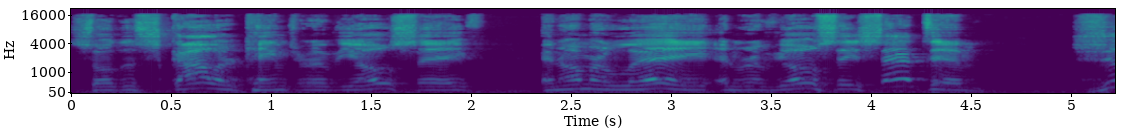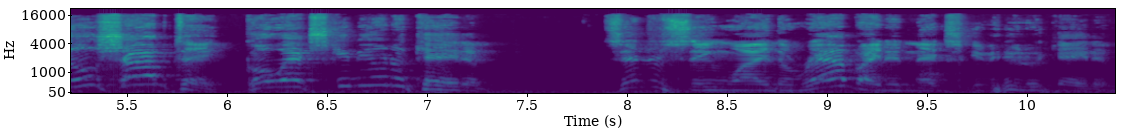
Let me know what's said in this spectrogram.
so the scholar came to Rav Yosef and Amar and Rav Yosef said to him, Zil Shabte, go excommunicate him. It's interesting why the rabbi didn't excommunicate him.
